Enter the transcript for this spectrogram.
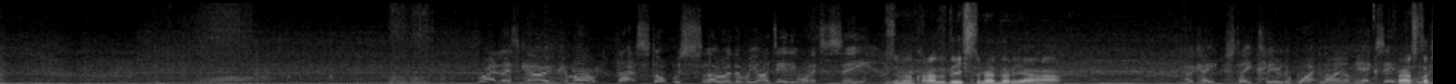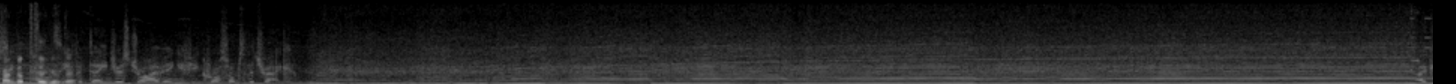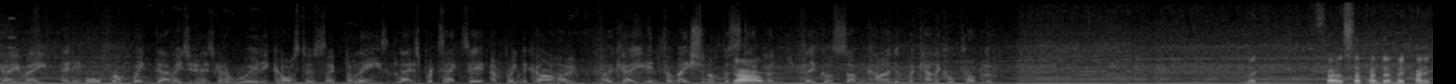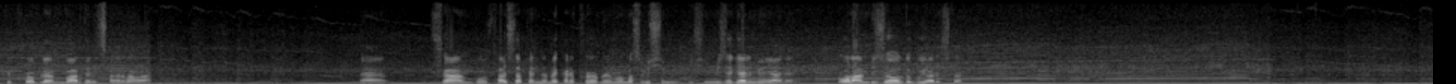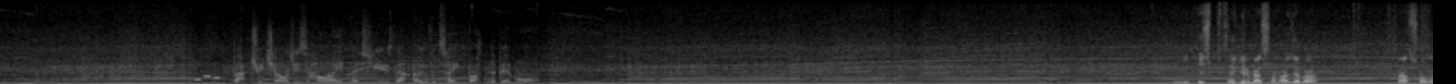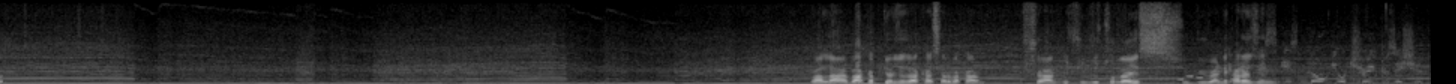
bizim ön kanadı değiştirmediler ya. Okay, stay clear of the white line on the exit. Verstappen de pite girdi. Okay, mate, any more front wing damage and it's going to really cost us. So please, let's protect it and bring the car home. Okay, information on Verstappen. They've got some kind of mechanical problem. Me Verstappen'de mekanik bir problem var dedi sanırım ama yani şu an bu Verstappen'de mekanik problem olması bizim işimize gelmiyor yani. Olan bize oldu bu yarışta. Battery charge is high. Let's use that overtake button a bit more. Şimdi hiç pite girmesem acaba nasıl olur? Vallahi bakıp göreceğiz arkadaşlar. Bakalım şu an 3. turdayız. Güvenlik aracının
